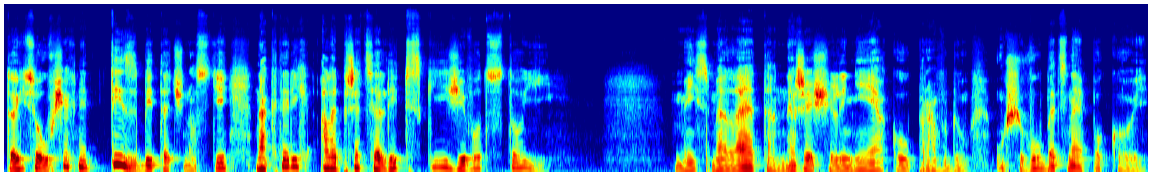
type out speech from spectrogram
To jsou všechny ty zbytečnosti, na kterých ale přece lidský život stojí. My jsme léta neřešili nějakou pravdu, už vůbec ne pokoj.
